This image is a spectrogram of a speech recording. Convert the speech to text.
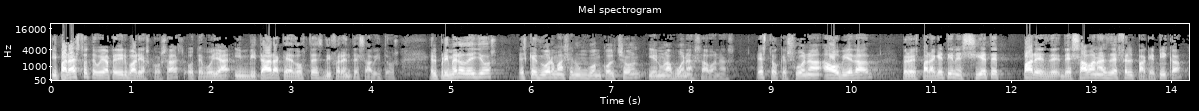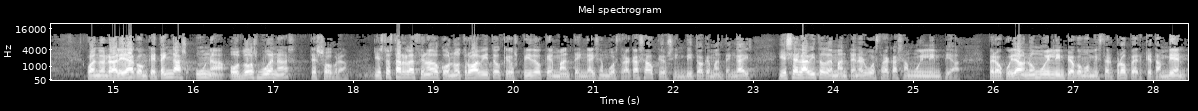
Y para esto te voy a pedir varias cosas o te voy a invitar a que adoptes diferentes hábitos. El primero de ellos es que duermas en un buen colchón y en unas buenas sábanas. Esto que suena a obviedad, pero es para qué tienes siete pares de sábanas de felpa que pica cuando en realidad con que tengas una o dos buenas te sobra. Y esto está relacionado con otro hábito que os pido que mantengáis en vuestra casa o que os invito a que mantengáis. Y es el hábito de mantener vuestra casa muy limpia. Pero cuidado, no muy limpio como Mr. Proper, que también.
